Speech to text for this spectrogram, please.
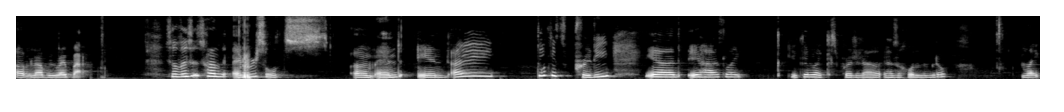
Um, and I'll be right back. So this is how the end results um end, and I think it's pretty, and it has like you can like spread it out. It has a hole in the middle. Like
